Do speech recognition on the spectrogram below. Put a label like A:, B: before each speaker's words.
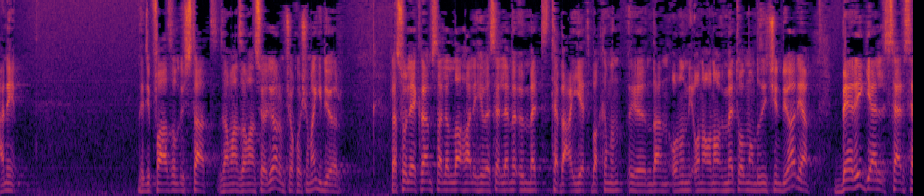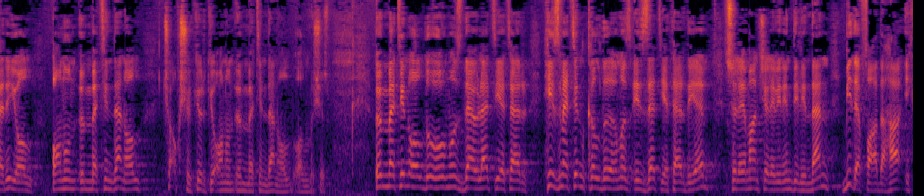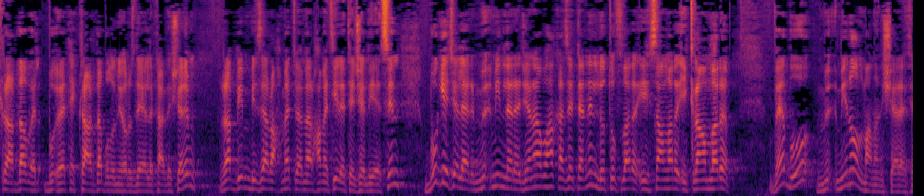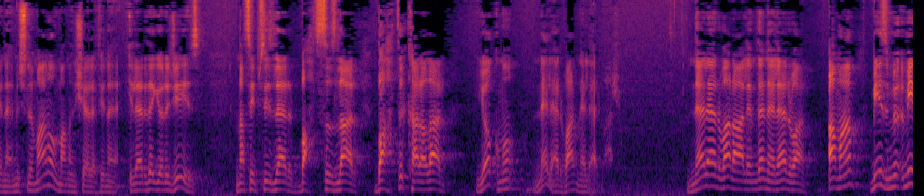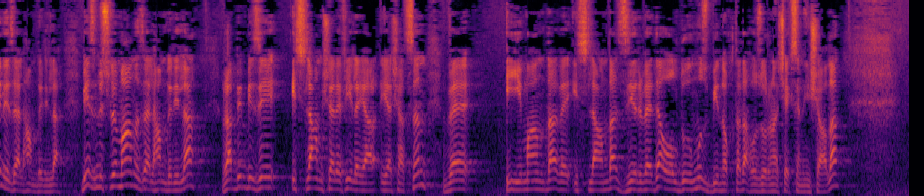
A: Hani Necip Fazıl Üstad zaman zaman söylüyorum çok hoşuma gidiyor. Resul-i Ekrem sallallahu aleyhi ve selleme ümmet tebaiyet bakımından onun ona ona ümmet olmamız için diyor ya beri gel serseri yol onun ümmetinden ol çok şükür ki onun ümmetinden ol, olmuşuz. Ümmetin olduğumuz devlet yeter, hizmetin kıldığımız izzet yeter diye Süleyman Çelebi'nin dilinden bir defa daha ikrarda ve, tekrarda bulunuyoruz değerli kardeşlerim. Rabbim bize rahmet ve merhametiyle tecelli etsin. Bu geceler müminlere Cenab-ı Hak Hazretlerinin lütufları, ihsanları, ikramları ve bu mümin olmanın şerefine, Müslüman olmanın şerefine ileride göreceğiz. Nasipsizler, bahtsızlar, bahtı karalar yok mu? Neler var neler var. Neler var alemde neler var. Ama biz müminiz elhamdülillah. Biz Müslümanız elhamdülillah. Rabbim bizi İslam şerefiyle yaşatsın ve imanda ve İslam'da zirvede olduğumuz bir noktada huzuruna çeksin inşallah.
